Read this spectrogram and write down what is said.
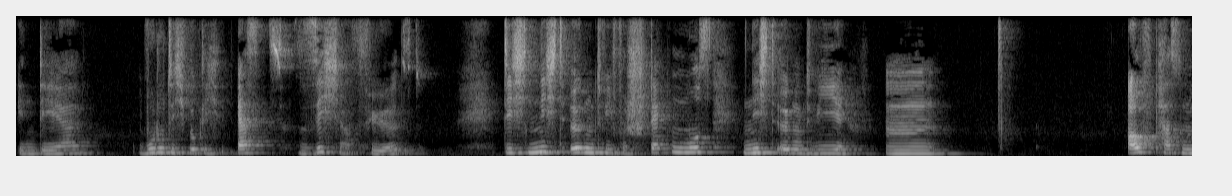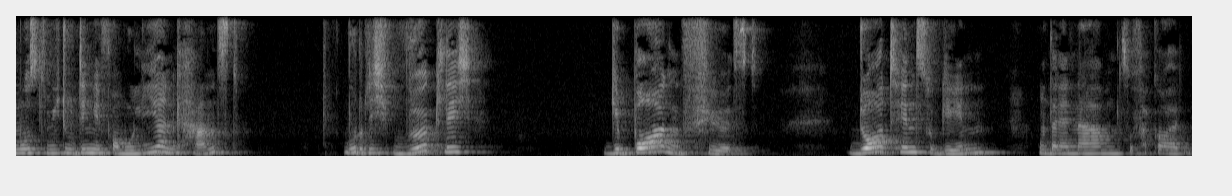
in der wo du dich wirklich erst sicher fühlst, dich nicht irgendwie verstecken musst, nicht irgendwie mh, mm, aufpassen musst, wie du Dinge formulieren kannst, wo du dich wirklich geborgen fühlst, dorthin zu gehen und deinen Namen zu vergolden.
